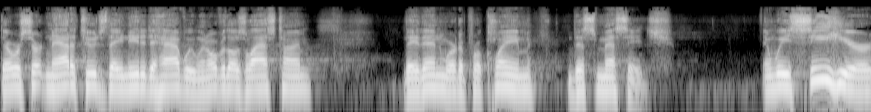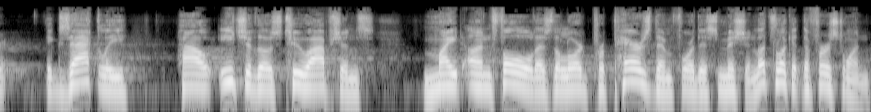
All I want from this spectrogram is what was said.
There were certain attitudes they needed to have. We went over those last time. They then were to proclaim this message. And we see here exactly how each of those two options might unfold as the Lord prepares them for this mission. Let's look at the first one.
